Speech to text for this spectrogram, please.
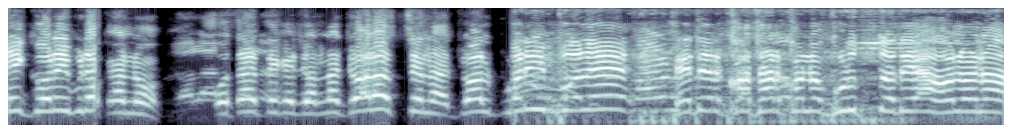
এই গরিবরা কেন? কোথায় থেকে জল? না জল আসছে না জল গরিব বলে এদের কথার কোনো গুরুত্ব দেওয়া হলো না।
